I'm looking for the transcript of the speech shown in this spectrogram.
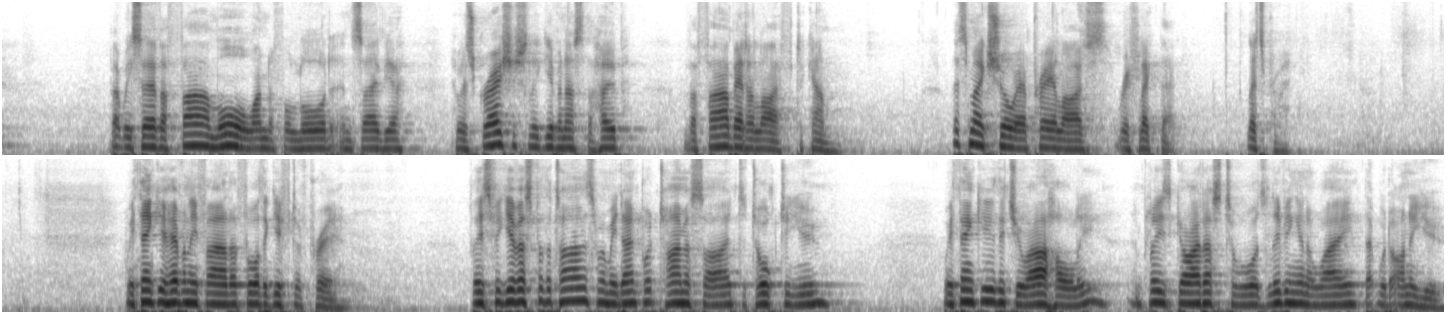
but we serve a far more wonderful Lord and Saviour who has graciously given us the hope of a far better life to come. Let's make sure our prayer lives reflect that. Let's pray. We thank you, Heavenly Father, for the gift of prayer. Please forgive us for the times when we don't put time aside to talk to you. We thank you that you are holy, and please guide us towards living in a way that would honour you.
